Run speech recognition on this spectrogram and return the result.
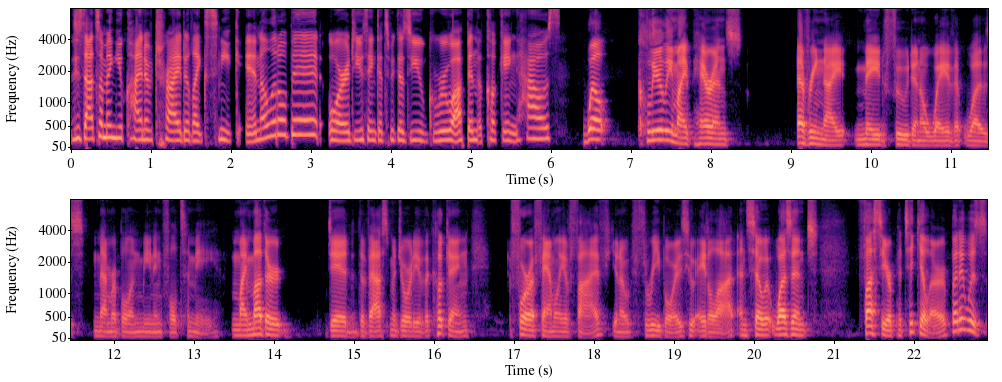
Is that something you kind of try to like sneak in a little bit? Or do you think it's because you grew up in the cooking house? Well, clearly, my parents every night made food in a way that was memorable and meaningful to me. My mother did the vast majority of the cooking for a family of five, you know, three boys who ate a lot. And so it wasn't fussy or particular, but it was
